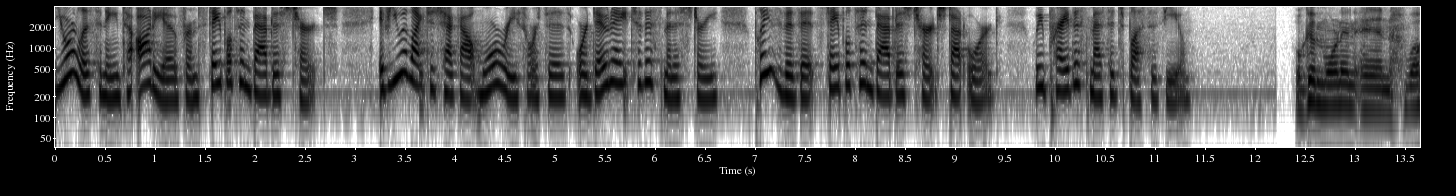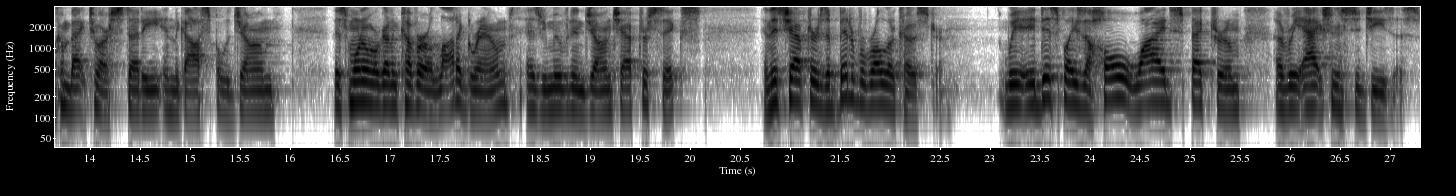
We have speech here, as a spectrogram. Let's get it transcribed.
You're listening to audio from Stapleton Baptist Church. If you would like to check out more resources or donate to this ministry, please visit stapletonbaptistchurch.org. We pray this message blesses you. Well, good morning and welcome back to our study in the Gospel of John. This morning we're going to cover a lot of ground as we move into John chapter 6. And this chapter is a bit of a roller coaster. We, it displays a whole wide spectrum of reactions to Jesus,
